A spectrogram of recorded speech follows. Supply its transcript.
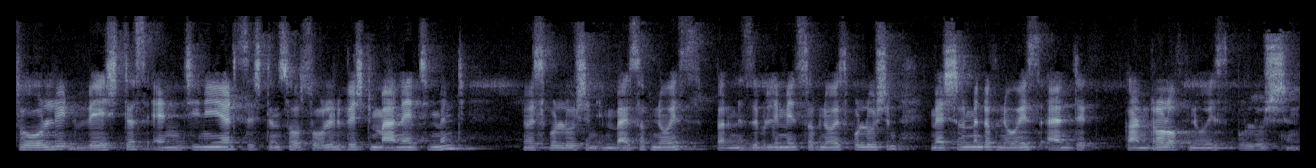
solid wastes engineered systems or solid waste management noise pollution impacts of noise permissible limits of noise pollution measurement of noise and control of noise pollution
